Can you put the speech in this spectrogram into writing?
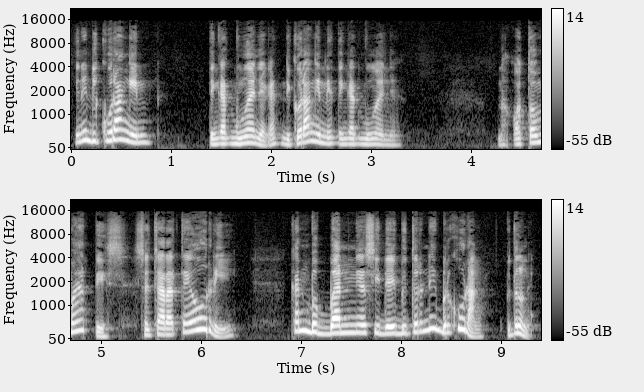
ini dikurangin tingkat bunganya kan, dikurangin nih tingkat bunganya. Nah otomatis secara teori kan bebannya si debitur ini berkurang, betul nggak?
